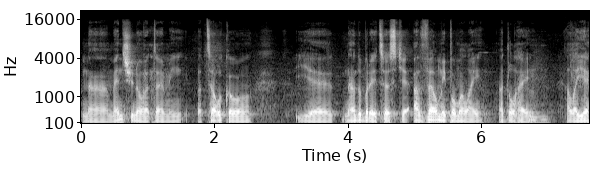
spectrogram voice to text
na menšinové témy a celkovo je na dobrej ceste a veľmi pomalej a dlhej, ale je.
